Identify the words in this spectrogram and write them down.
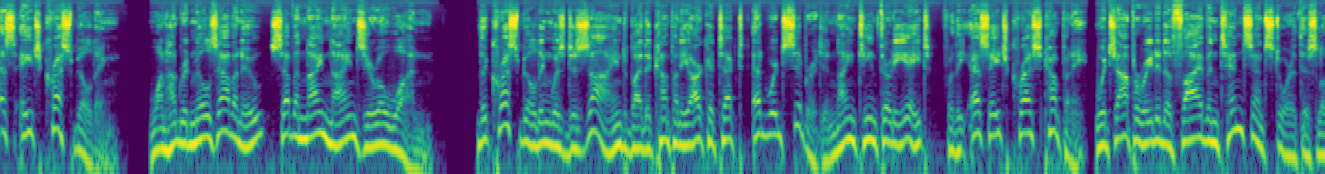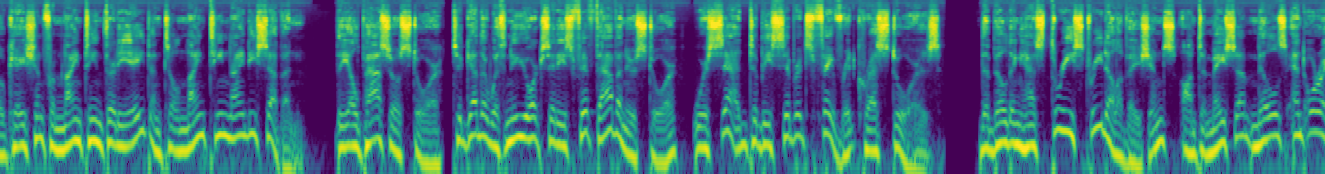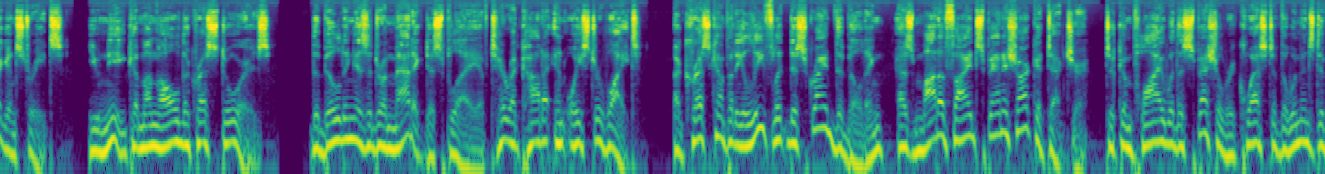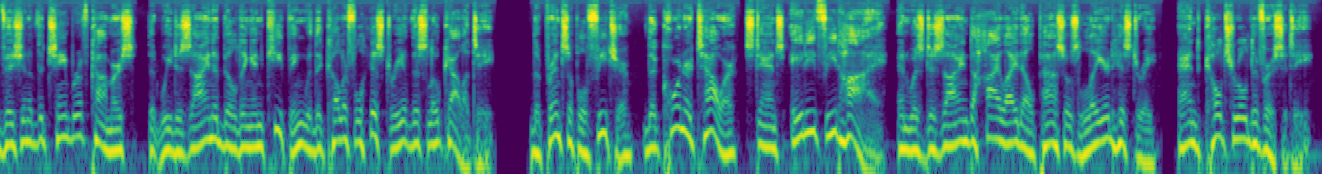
S.H. Kress Building, 100 Mills Avenue, 79901. The Kress Building was designed by the company architect Edward Sibbert in 1938 for the S.H. Kress Company, which operated a 5 and 10 cent store at this location from 1938 until 1997. The El Paso store, together with New York City's Fifth Avenue store, were said to be Sibbert's favorite Kress stores. The building has three street elevations onto Mesa, Mills, and Oregon streets, unique among all the Kress stores. The building is a dramatic display of terracotta and oyster white. A Kress Company leaflet described the building as modified Spanish architecture to comply with a special request of the Women's Division of the Chamber of Commerce that we design a building in keeping with the colorful history of this locality. The principal feature, the corner tower, stands 80 feet high and was designed to highlight El Paso's layered history and cultural diversity.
